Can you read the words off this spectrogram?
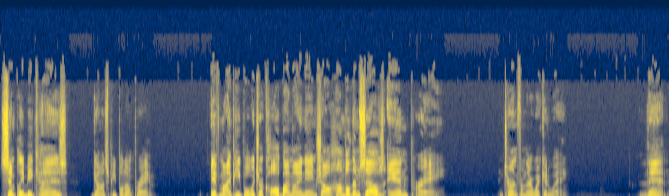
simply because God's people don't pray. If my people, which are called by my name, shall humble themselves and pray and turn from their wicked way, then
